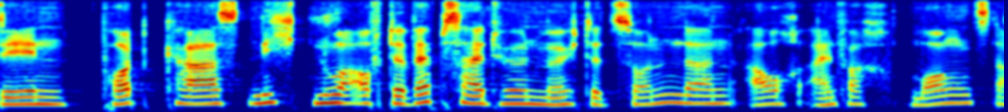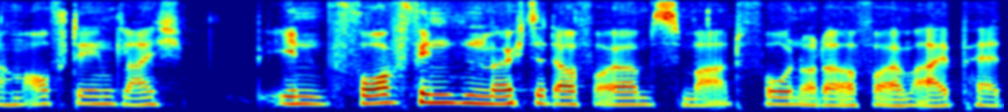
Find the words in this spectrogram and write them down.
den Podcast nicht nur auf der Website hören möchtet, sondern auch einfach morgens nach dem Aufstehen gleich ihn vorfinden möchtet auf eurem Smartphone oder auf eurem iPad,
